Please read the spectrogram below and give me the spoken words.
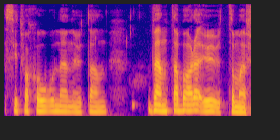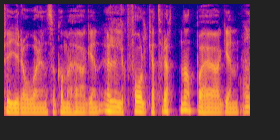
situationen utan vänta bara ut de här fyra åren så kommer högern, eller folk har tröttnat på högern mm.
